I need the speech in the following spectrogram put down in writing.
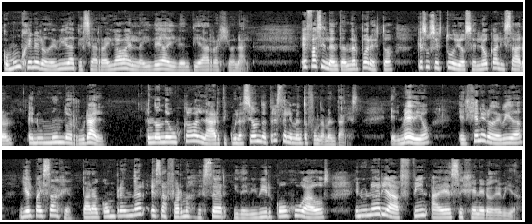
como un género de vida que se arraigaba en la idea de identidad regional. Es fácil de entender por esto que sus estudios se localizaron en un mundo rural, en donde buscaban la articulación de tres elementos fundamentales el medio, el género de vida y el paisaje, para comprender esas formas de ser y de vivir conjugados en un área afín a ese género de vida.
